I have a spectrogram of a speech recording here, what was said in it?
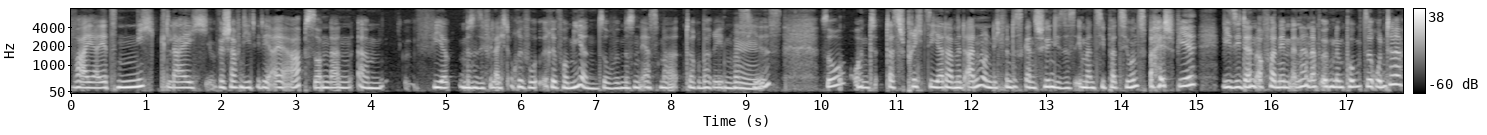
war ja jetzt nicht gleich, wir schaffen die DDR ab, sondern ähm, wir müssen sie vielleicht auch reformieren. So, wir müssen erstmal darüber reden, was mhm. hier ist. So, und das spricht sie ja damit an. Und ich finde es ganz schön, dieses Emanzipationsbeispiel, wie sie dann auch von den Männern ab irgendeinem Punkt so runter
